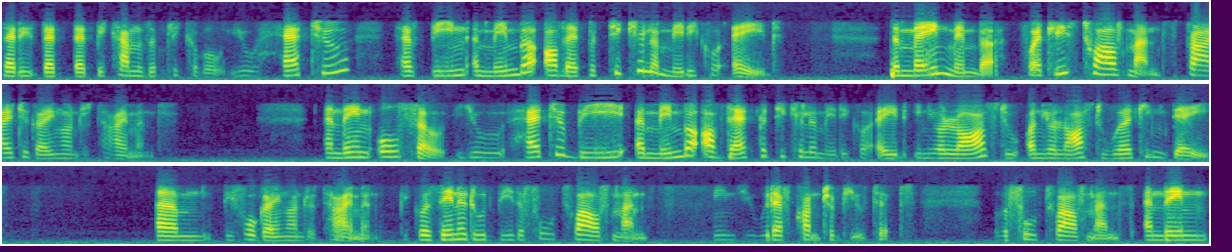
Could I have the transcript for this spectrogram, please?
that, is, that, that becomes applicable. You had to have been a member of that particular medical aid the main member for at least 12 months prior to going on retirement. And then also, you had to be a member of that particular medical aid in your last on your last working day um, before going on retirement, because then it would be the full 12 months. It means you would have contributed for the full 12 months, and then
